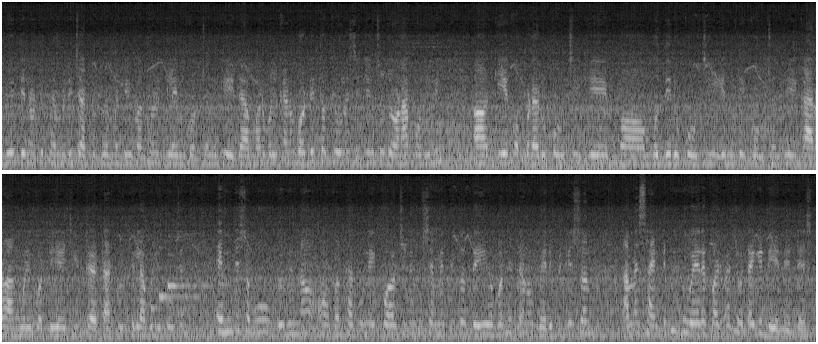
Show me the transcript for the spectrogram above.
ଦୁଇ ତିନୋଟି ଫ୍ୟାମିଲି ଚାରୋଟି ଫ୍ୟାମିଲି ମଧ୍ୟ କ୍ଲେମ୍ କରୁଛନ୍ତି କି ଏଇଟା ଆମର ବୋଲି କାରଣ ବଡ଼ି ତ କୌଣସି ଜିନିଷ ଜଣାପଡ଼ୁନି ଅ, କିଏ କପଡ଼ାରୁ କହୁଛି କିଏ ଅ, ମୁଦିରୁ କହୁଛି ଏମିତି କହୁଛନ୍ତି କାହାର ଆଙ୍ଗୁଳି କଟିଯାଇଛି ଟାଟୁ ଥିଲା ବୋଲି କହୁଛନ୍ତି ଏମିତି ସବୁ ବିଭିନ୍ନ ଅ, କଥାକୁ ନେଇ କୁହାହେଉଛି କିନ୍ତୁ ସେମିତି ତ ଦେଇ ହେବନି ତେଣୁ ଭେରିଫିକେସନ୍ ଆମେ ସାଇଣ୍ଟିଫିକ୍ ୱେରେ କରିବା ଯେଉଁଟାକି ଡିଏନ୍ଏ ଟେଷ୍ଟ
